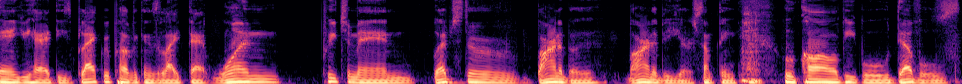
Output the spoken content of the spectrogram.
And you had these black Republicans like that one preacher man, Webster Barnaby, Barnaby or something, who called people devils.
